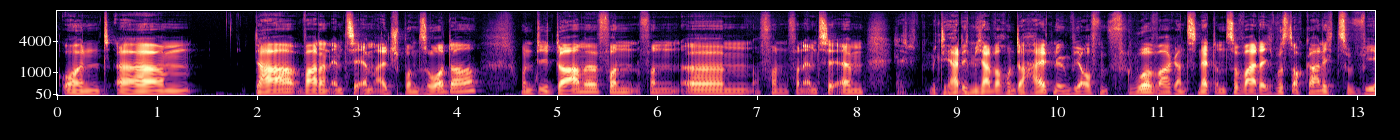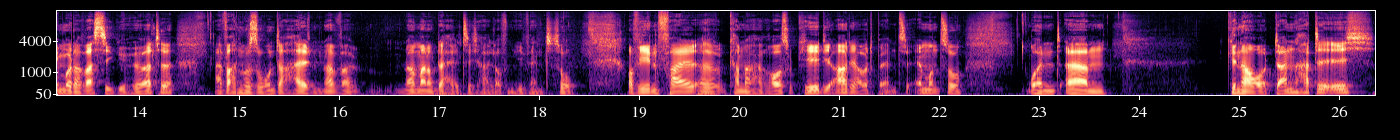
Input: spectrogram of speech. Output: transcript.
und ähm, da war dann MCM als Sponsor da und die Dame von, von, ähm, von, von MCM, mit der hatte ich mich einfach unterhalten, irgendwie auf dem Flur, war ganz nett und so weiter. Ich wusste auch gar nicht, zu wem oder was sie gehörte. Einfach nur so unterhalten, ne? weil ne, man unterhält sich halt auf dem Event. So, auf jeden Fall äh, kam dann heraus, okay, die, ah, die arbeitet bei MCM und so. Und ähm, genau, dann hatte ich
